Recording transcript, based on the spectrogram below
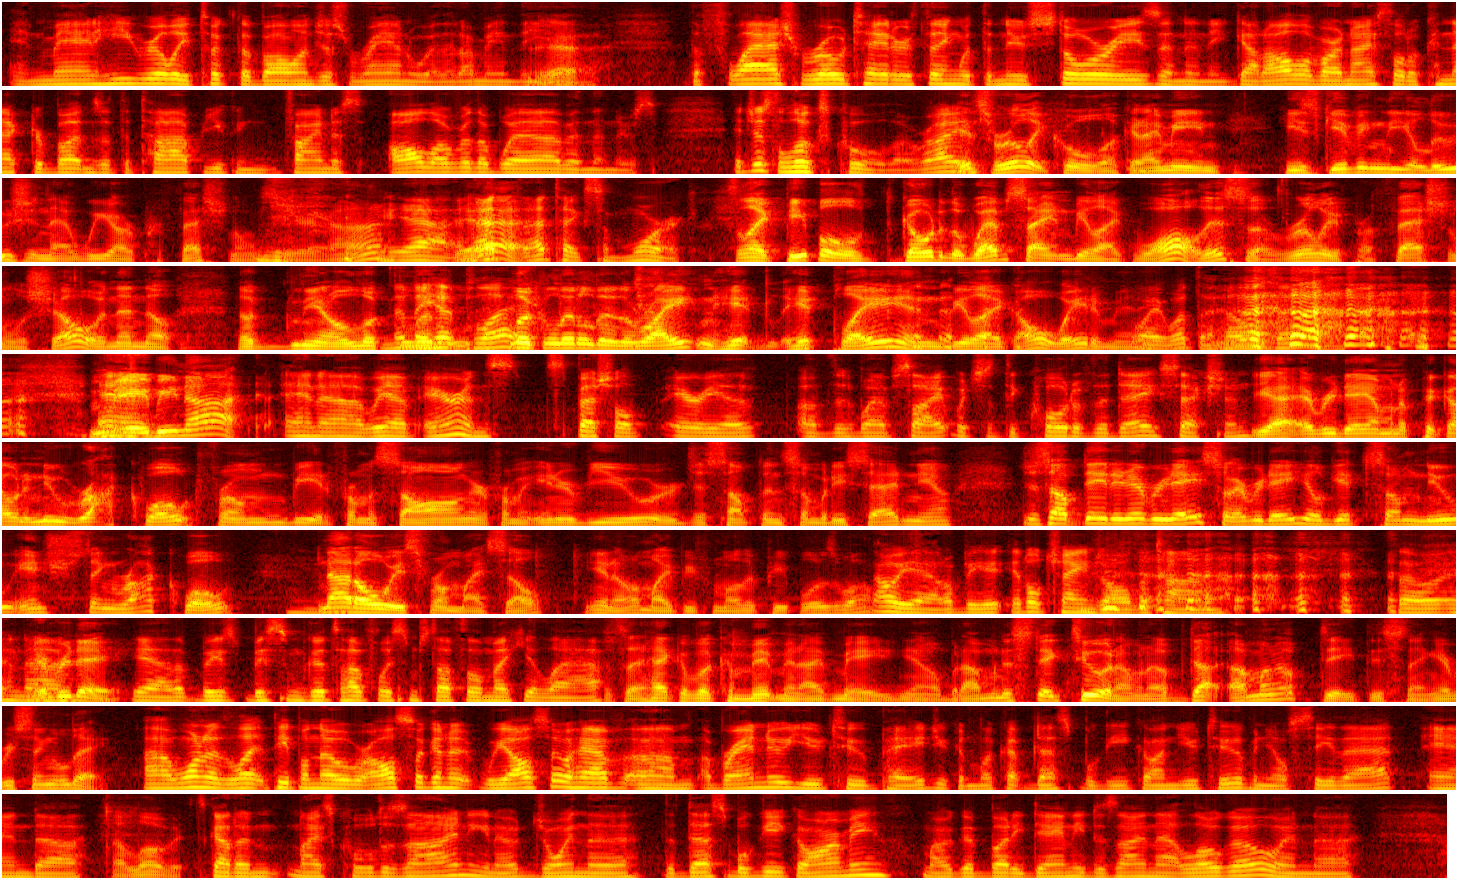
and man, he really took the ball and just ran with it. I mean, the Yeah. uh, the flash rotator thing with the new stories, and then he got all of our nice little connector buttons at the top. You can find us all over the web, and then there's it just looks cool though, right? It's really cool looking. I mean, he's giving the illusion that we are professionals here, huh? yeah, yeah. That, that takes some work. So like people go to the website and be like, "Whoa, this is a really professional show," and then they'll they'll you know look Then little, hit play. look a little to the right and hit hit play and be like, "Oh, wait a minute, Wait, what the hell is that? maybe not." and uh, we have Aaron's special area of the website, which is the quote of the day section. Yeah, every day I'm going to pick out a new rock quote from, be it from a song or from an interview or just something somebody said, and you know, just update it every day. So every day you'll get some new interesting rock quote. Mm-hmm. Not always from myself, you know, it might be from other people as well. Oh yeah, it'll be it'll change all the time. so and uh, Every day. yeah, there'll be, be some good, hopefully some stuff that'll make you laugh. It's a heck of a commitment I've made, you know, but I'm going to stick to it. I'm going to I'm going to update this thing every single day. I wanted to let people know we're also gonna we also have um, a brand new YouTube page. You can look up Decibel Geek on YouTube and you'll see that. And uh, I love it. it's got a nice, cool design. You know, join the the Decibel Geek Army. My good buddy Danny designed that logo, and uh,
